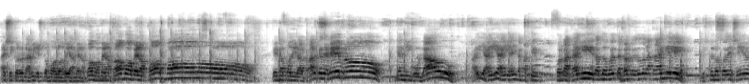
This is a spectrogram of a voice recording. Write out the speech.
¡Ay, ese coronavirus como lo vea! ¡Me lo como, me lo como, me lo como! Que no puedo ir al parque del Ebro, ni a ningún lado. Ahí, ahí, ahí, ahí, nada más que por la calle, dando vueltas alrededor de la calle. Esto no puede ser.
